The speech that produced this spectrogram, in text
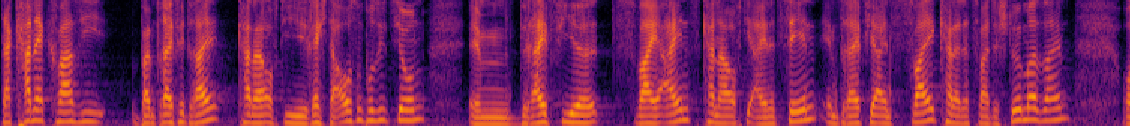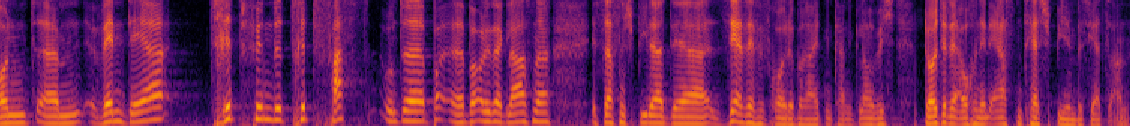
da kann er quasi beim 3-4-3 kann er auf die rechte Außenposition, im 3-4-2-1 kann er auf die eine 10, im 3-4-1-2 kann er der zweite Stürmer sein. Und ähm, wenn der Tritt findet, Tritt fast unter äh, bei Oliver Glasner, ist das ein Spieler, der sehr, sehr viel Freude bereiten kann, glaube ich. Deutet er auch in den ersten Testspielen bis jetzt an.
